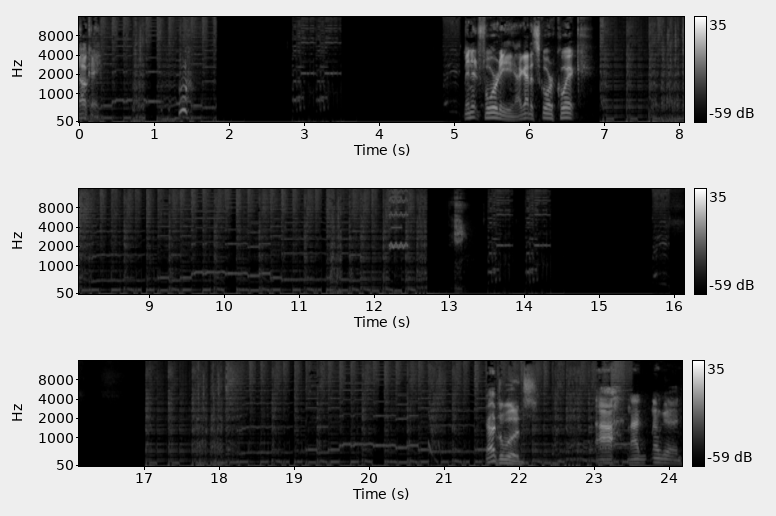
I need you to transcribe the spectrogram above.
Okay. Whew. Minute 40. I gotta score quick. It. The Woods. Ah, not no good.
